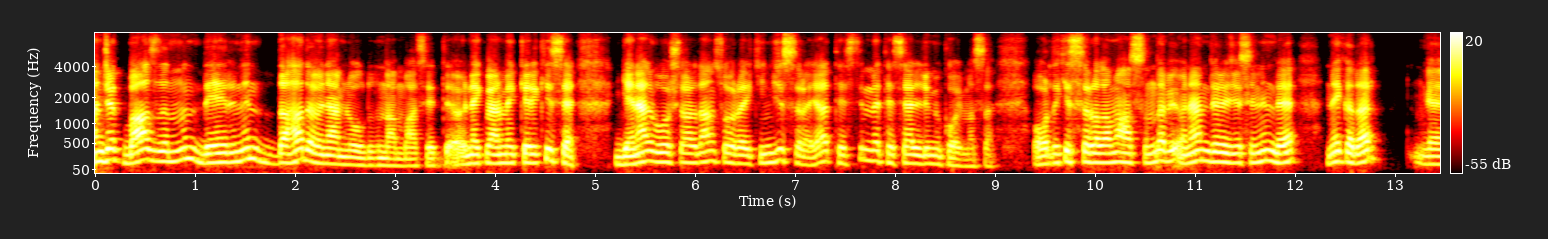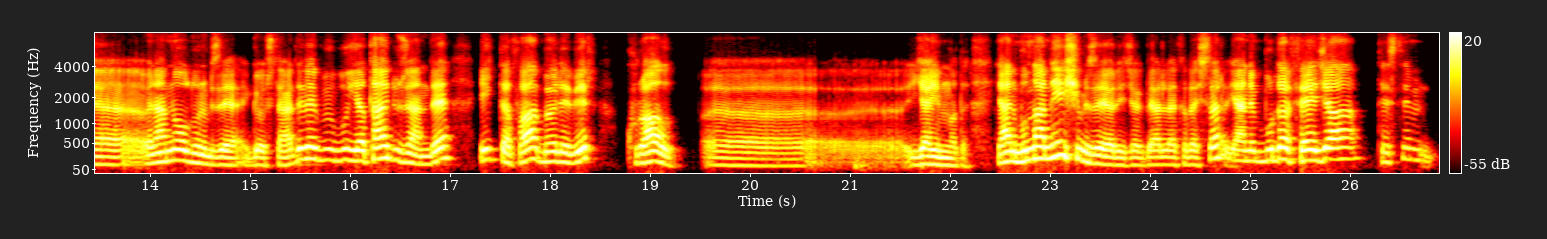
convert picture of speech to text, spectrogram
Ancak bazılarının değerinin daha da önemli olduğundan bahsetti. Örnek vermek gerekirse genel borçlardan sonra ikinci sıraya teslim ve tesellimi koyması. Oradaki sıralama aslında bir önem derecesinin de ne kadar e, önemli olduğunu bize gösterdi ve bu, bu yatay düzende ilk defa böyle bir kural e, yayınladı. Yani bunlar ne işimize yarayacak değerli arkadaşlar? Yani burada FCA teslim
